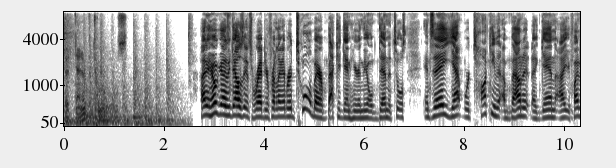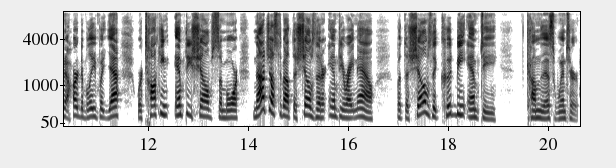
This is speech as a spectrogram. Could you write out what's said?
to Den of Tools. Howdy ho, guys and gals. It's Red, your friendly neighborhood tool bear, back again here in the old den of tools. And today, yeah, we're talking about it again. I find it hard to believe, but yeah, we're talking empty shelves some more. Not just about the shelves that are empty right now, but the shelves that could be empty come this winter.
